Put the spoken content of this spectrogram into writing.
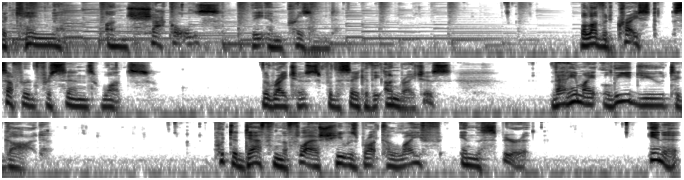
The king unshackles the imprisoned. Beloved, Christ suffered for sins once, the righteous for the sake of the unrighteous, that he might lead you to God. Put to death in the flesh, he was brought to life in the spirit. In it,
